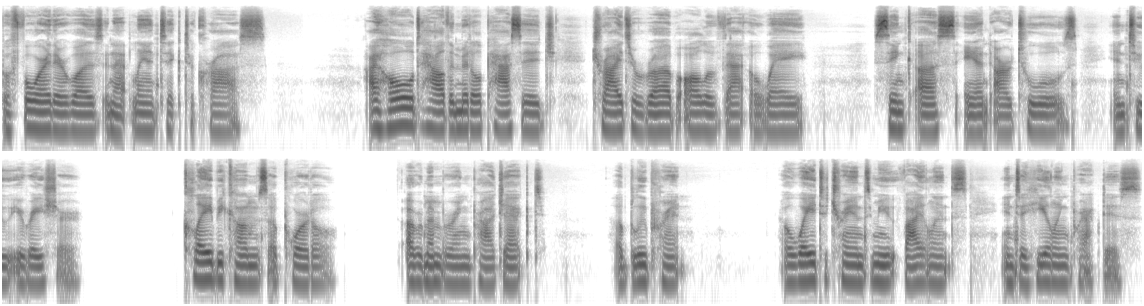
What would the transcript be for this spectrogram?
before there was an Atlantic to cross. I hold how the Middle Passage tried to rub all of that away, sink us and our tools into erasure. Clay becomes a portal, a remembering project, a blueprint, a way to transmute violence into healing practice,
